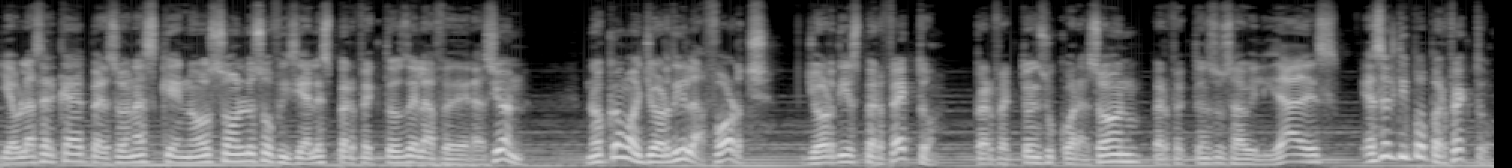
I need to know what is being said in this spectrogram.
y habla acerca de personas que no son los oficiales perfectos de la Federación, no como Jordi LaForge. Jordi es perfecto, perfecto en su corazón, perfecto en sus habilidades, es el tipo perfecto.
